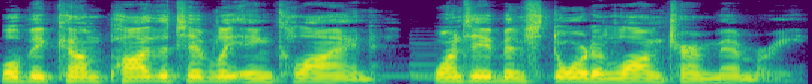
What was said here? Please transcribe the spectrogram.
will become positively inclined once they have been stored in long-term memory,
